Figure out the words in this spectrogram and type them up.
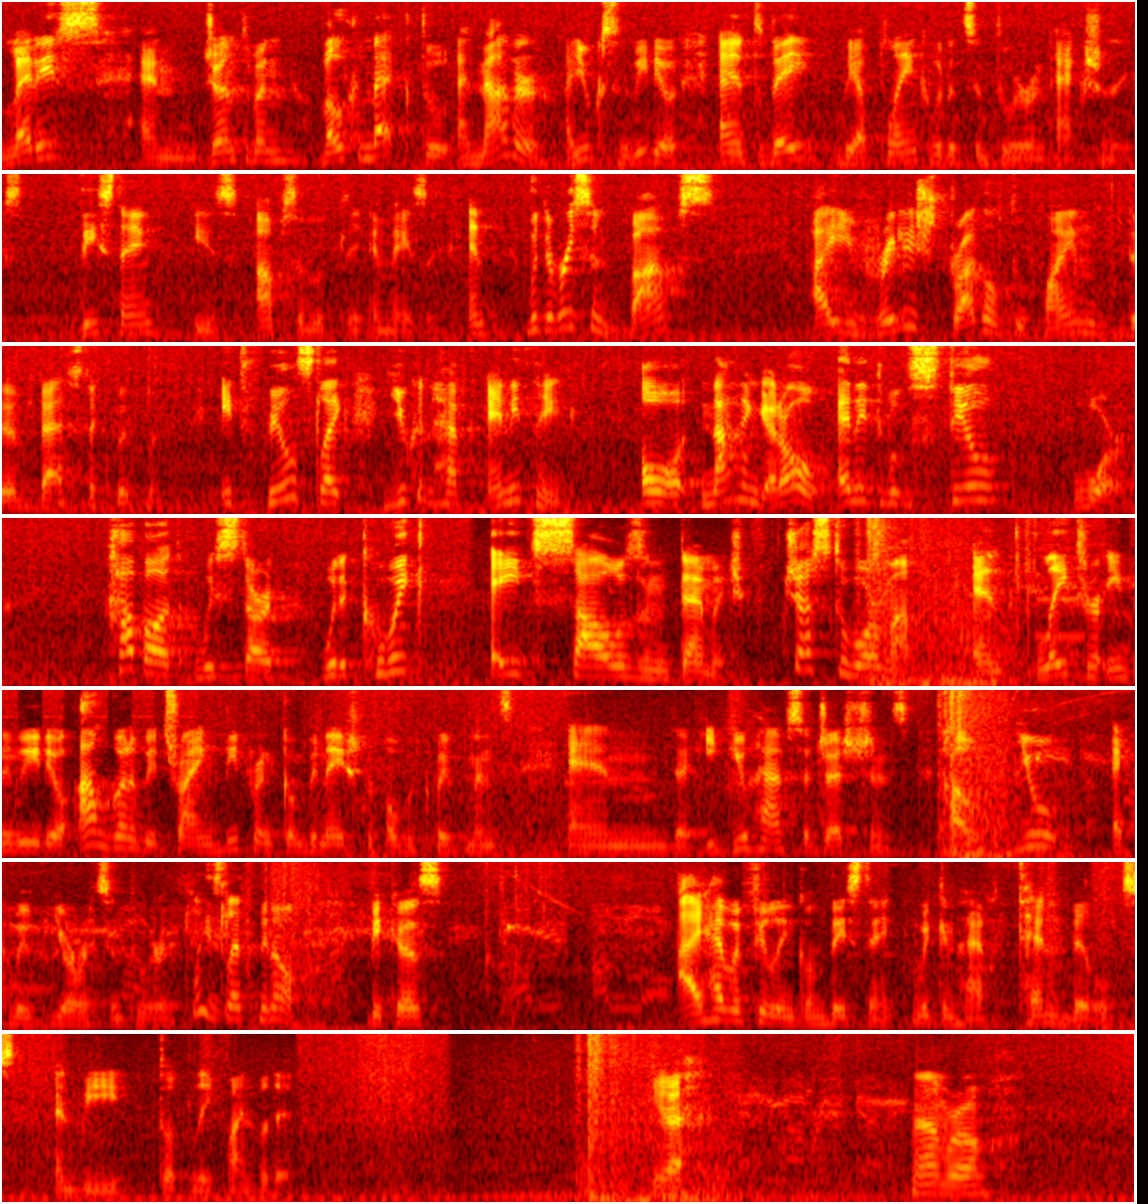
Ladies and gentlemen, welcome back to another iyouxin video and today we are playing with the Centurion Action X. This tank is absolutely amazing and with the recent buffs I really struggle to find the best equipment. It feels like you can have anything or nothing at all and it will still work. How about we start with a quick 8000 damage just to warm up and later in the video I'm gonna be trying different combination of equipments and if you have suggestions how you equip your Centurion please let me know because I have a feeling on this thing we can have 10 builds and be totally fine with it. Yeah. Nah bro.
